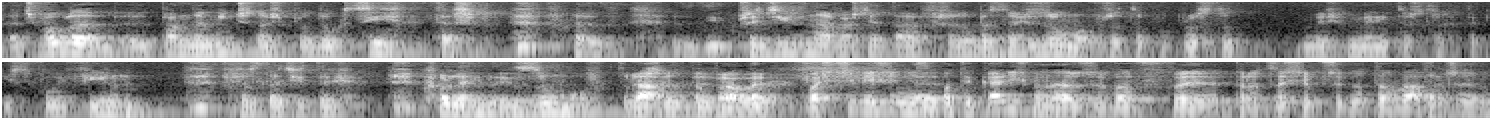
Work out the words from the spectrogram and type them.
znaczy w ogóle e, pandemiczność produkcji też przedziwna właśnie ta wszechobecność zoomów, że to po prostu myśmy mieli też trochę taki swój film w postaci tych kolejnych zoomów, które Tak, się odbywały. Właściwie się nie spotykaliśmy na żywo w procesie przygotowawczym.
